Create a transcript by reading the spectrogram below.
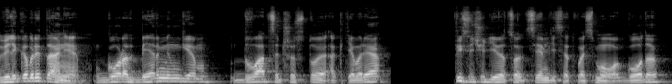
Великобритания. Город Бирмингем. 26 октября 1978 года.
